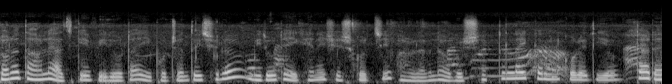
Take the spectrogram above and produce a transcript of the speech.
চলো তাহলে আজকে ভিডিওটা এই পর্যন্তই ছিল। ভিডিওটা এখানেই শেষ করছি। ভালো লাগলে অবশ্যই একটা লাইক, কমেন্ট করে দিও। টাটা।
